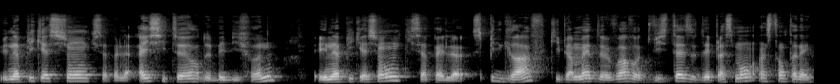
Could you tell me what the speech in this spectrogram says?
une application qui s'appelle iSeater de Babyphone et une application qui s'appelle Speedgraph qui permet de voir votre vitesse de déplacement instantanée.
